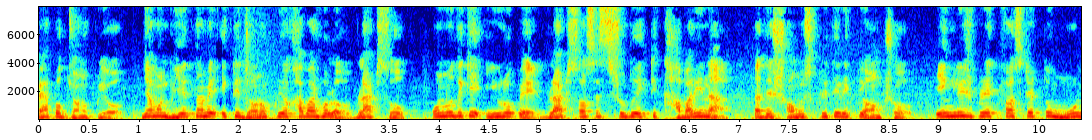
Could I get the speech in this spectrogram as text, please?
ব্যাপক জনপ্রিয়। যেমন ভিয়েতনামের একটি জনপ্রিয় খাবার হলো ব্লাড স্যুপ। অন্যদিকে ইউরোপে ব্লাড সসেস শুধু একটি খাবারই না, তাদের সংস্কৃতির একটি অংশ। ইংলিশ ব্রেকফাস্টের তো মূল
